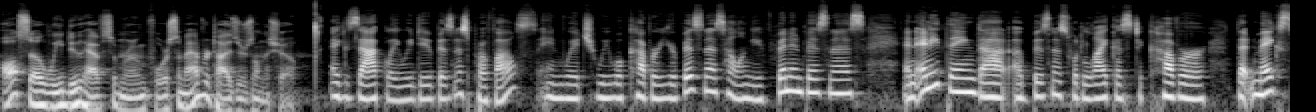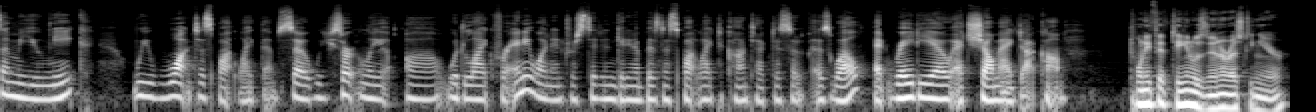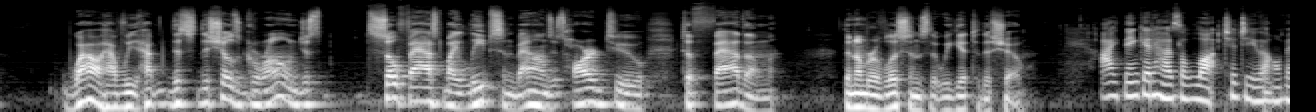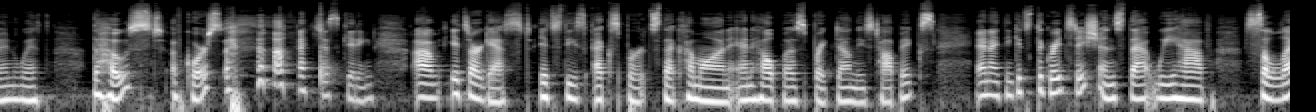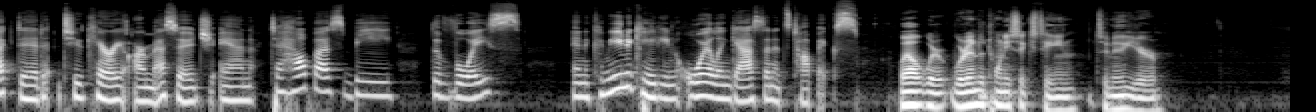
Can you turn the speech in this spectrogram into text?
Also, we do have some room for some advertisers on the show. Exactly. We do business profiles in which we will cover your business, how long you've been in business, and anything that a business would like us to cover that makes them unique we want to spotlight them. So we certainly uh, would like for anyone interested in getting a business spotlight to contact us as well at radio at shalemag.com. 2015 was an interesting year. Wow, have we have this this show's grown just so fast by leaps and bounds. It's hard to to fathom the number of listens that we get to this show. I think it has a lot to do, Alvin, with the host, of course. Just kidding. Um, it's our guest. It's these experts that come on and help us break down these topics. And I think it's the great stations that we have selected to carry our message and to help us be the voice in communicating oil and gas and its topics. Well, we're, we're into 2016. It's a new year.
